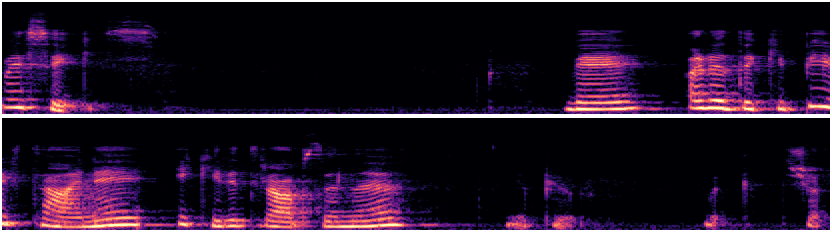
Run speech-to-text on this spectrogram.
ve 8 ve aradaki bir tane ikili trabzanı yapıyorum. Bakın şöyle.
